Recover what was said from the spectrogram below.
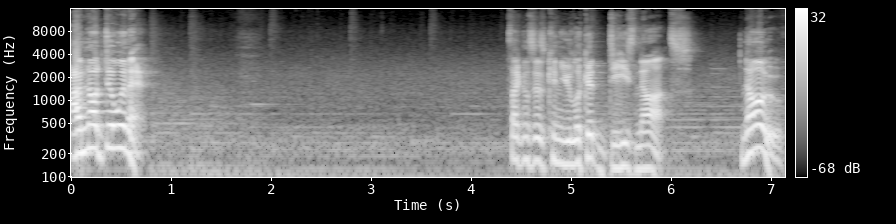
I'm not doing it. Second says, can you look at D's nuts? No.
